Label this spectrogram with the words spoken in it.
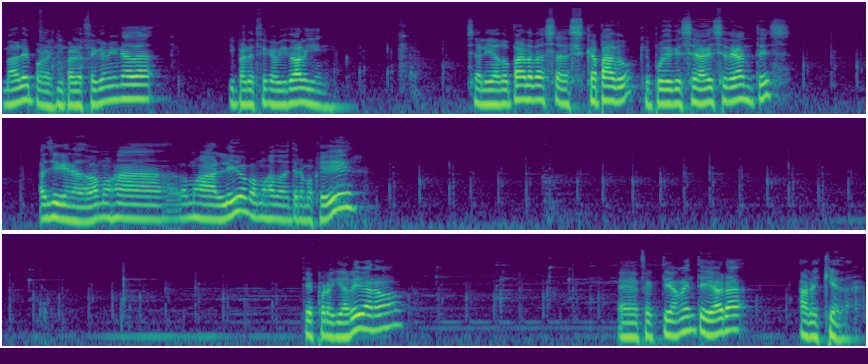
Vale, por aquí parece que no hay nada. Y parece que ha habido alguien. Se ha liado parda, se ha escapado, que puede que sea ese de antes. Así que nada, vamos a vamos al lío, vamos a donde tenemos que ir. Que es por aquí arriba, ¿no? Efectivamente, y ahora a la izquierda.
